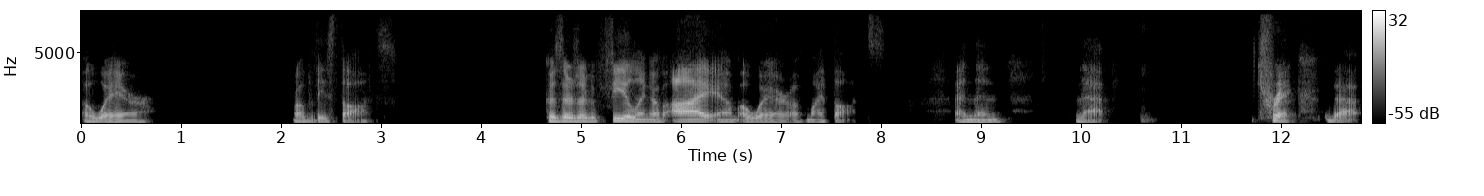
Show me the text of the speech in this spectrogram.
aware of these thoughts? Because there's a feeling of i am aware of my thoughts. And then that trick that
